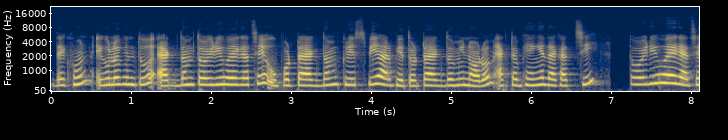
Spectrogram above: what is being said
দেখুন, এগুলো কিন্তু একদম তৈরি হয়ে গেছে, উপরটা একদম ক্রিস্পি আর ভেতরটা একদমই নরম। একটা ভেঙে দেখাচ্ছি। তৈরি হয়ে গেছে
